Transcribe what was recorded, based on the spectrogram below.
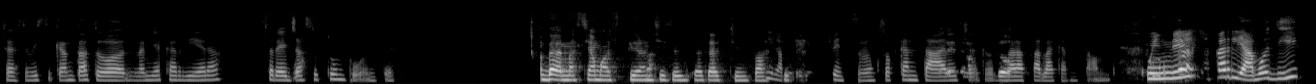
cioè se avessi cantato la mia carriera, sarei già sotto un ponte. Beh, ma siamo aspiranti senza tetto, Sì, no, infatti. perché non so cantare, cioè Esatto. vado a farla cantante. Quindi, parliamo di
